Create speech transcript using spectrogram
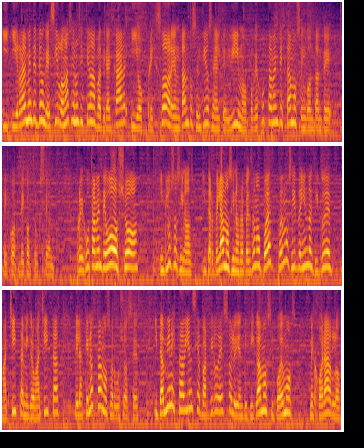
Y, realmente tengo que decirlo, más en un sistema patriarcal y opresor en tantos sentidos en el que vivimos, porque justamente estamos en constante deconstrucción. Porque justamente vos, yo, incluso si nos interpelamos y nos repensamos, podemos seguir teniendo actitudes machistas, micromachistas, de las que no estamos orgullosos. Y también está bien si a partir de eso lo identificamos y podemos mejorarlos.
